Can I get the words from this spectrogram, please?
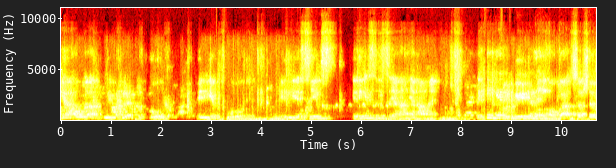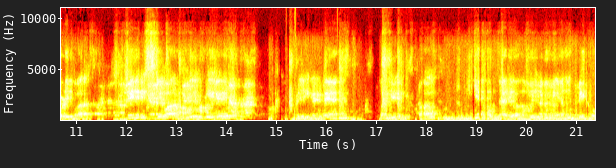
क्या होगा इक्वल टू फिर ये फोर फिर ये सिक्स यहाँ यहाँ है लेकिन ये रिपीट नहीं होगा सबसे बड़ी बात फिर इसके बाद फिर ये टेन ये ये हो जाएगा तो हो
